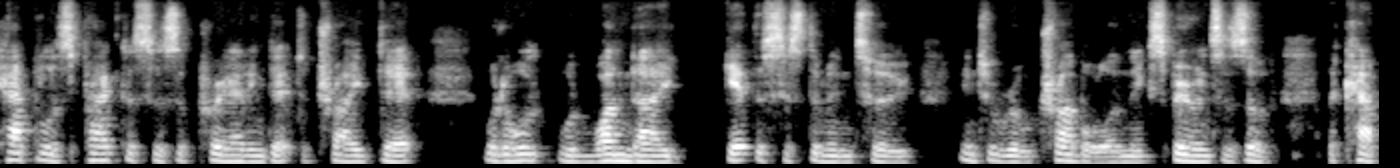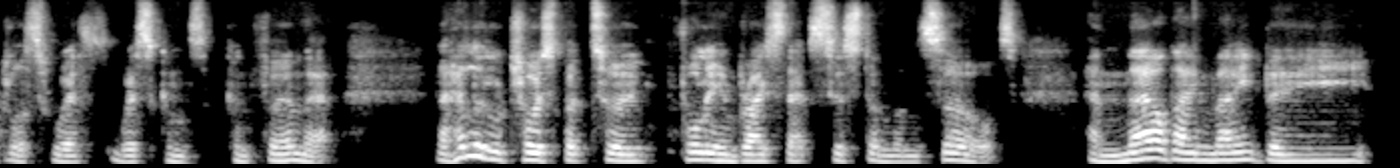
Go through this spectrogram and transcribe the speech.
capitalist practices of creating debt to trade debt would all, would one day get the system into into real trouble. And the experiences of the capitalist West, West con- confirm that. They had little choice but to fully embrace that system themselves. And now they may be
